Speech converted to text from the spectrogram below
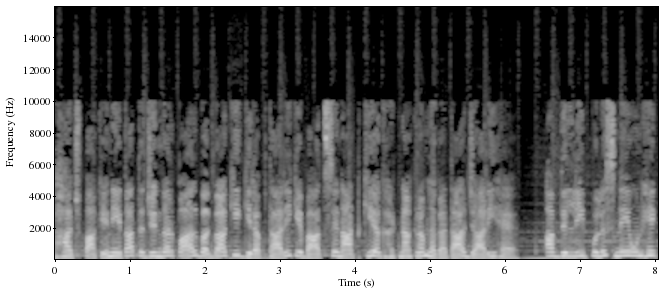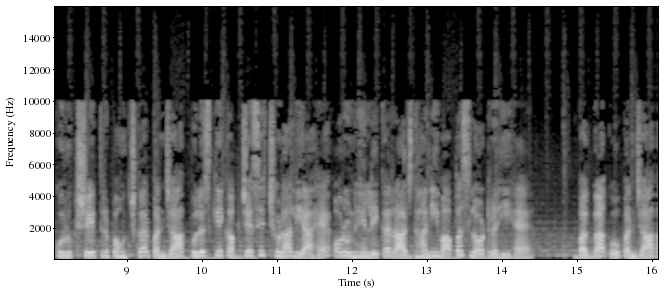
भाजपा के नेता तजिंदर पाल बग्गा की गिरफ्तारी के बाद से नाटकीय घटनाक्रम लगातार जारी है। अब दिल्ली पुलिस ने उन्हें कुरुक्षेत्र पहुंचकर पंजाब पुलिस के कब्जे से छुड़ा लिया है और उन्हें लेकर राजधानी वापस लौट रही है। बग्गा को पंजाब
